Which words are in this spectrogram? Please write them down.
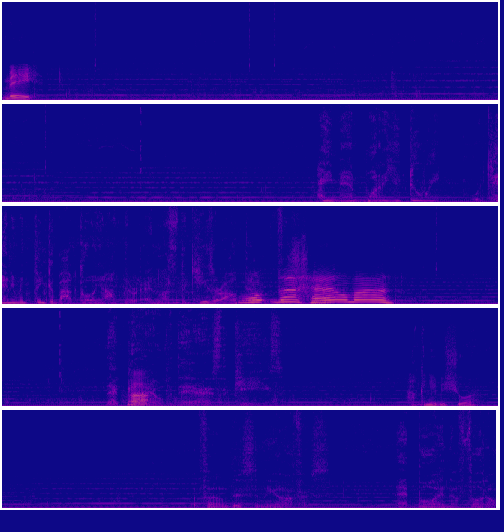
Me. What are you doing? We can't even think about going out there unless the keys are out there. What for the sure. hell, man? That guy Ah. over there has the keys. How can you be sure? I found this in the office. That boy in the photo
